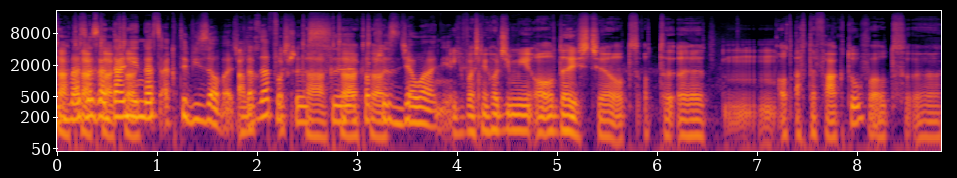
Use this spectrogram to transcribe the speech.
tak, ma za tak, tak, zadanie tak. nas aktywizować, Ale prawda? Poprzez, tak, tak, poprzez tak. działanie. I właśnie chodzi mi o odejście od, od, e, od artefaktów, od, e,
